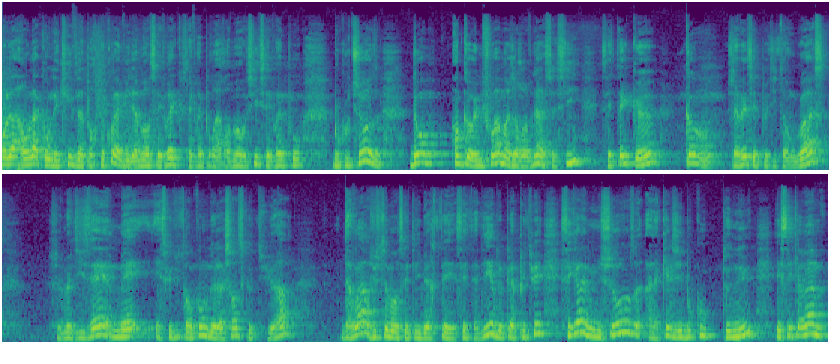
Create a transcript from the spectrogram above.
on l'a, on l'a qu'on écrive n'importe quoi, évidemment, c'est vrai que c'est vrai pour un roman aussi, c'est vrai pour beaucoup de choses. Donc, encore une fois, moi j'en revenais à ceci, c'était que quand j'avais cette petite angoisse, je me disais, mais est-ce que tu te rends compte de la chance que tu as d'avoir justement cette liberté, c'est-à-dire de perpétuer? C'est quand même une chose à laquelle j'ai beaucoup tenu, et c'est quand même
